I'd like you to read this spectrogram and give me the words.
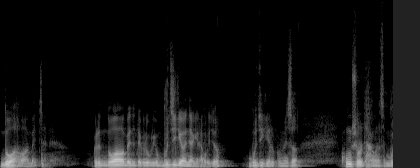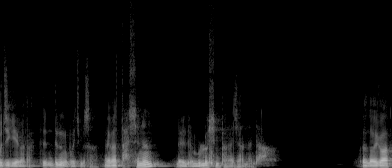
노아와 맺잖아요. 그래서 노아와 맺을 때 그리고 우리가 무지개 언약이라고 하죠. 무지개를 보면서 홍수를 당하고 나서 무지개가 딱 뜨는 걸 보여주면서 내가 다시는 너희들을 물로 심판하지 않는다. 그래서 너희가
